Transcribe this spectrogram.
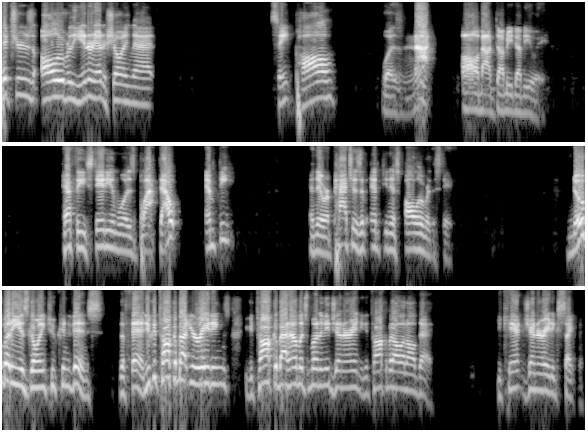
pictures all over the internet are showing that St. Paul was not all about WWE. Half the stadium was blacked out, empty, and there were patches of emptiness all over the stadium. Nobody is going to convince the fan. You can talk about your ratings, you can talk about how much money they generate, you can talk about all it all day. You can't generate excitement.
